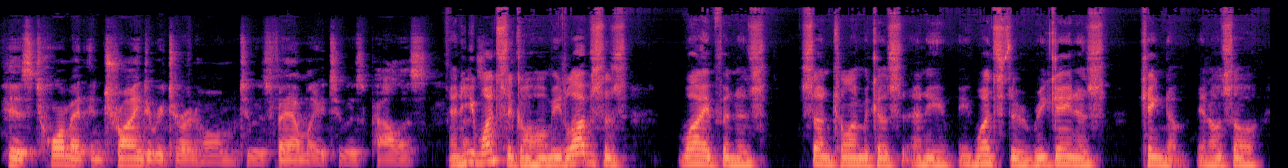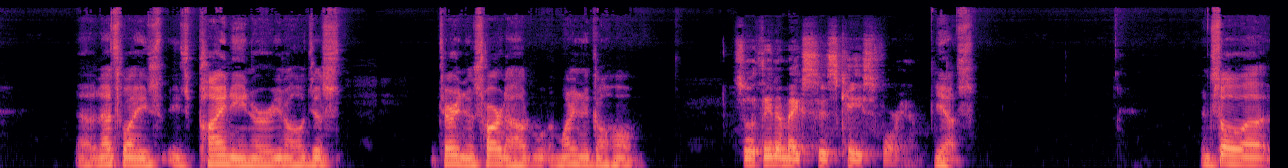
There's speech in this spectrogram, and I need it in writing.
his torment in trying to return home to his family, to his palace. And he wants to go home. He loves his wife and his son Telemachus, and he, he wants to regain his kingdom. You know, so uh, that's why he's he's pining or you know just tearing his heart out, wanting to go home. So Athena makes his case for him. Yes. And so uh,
